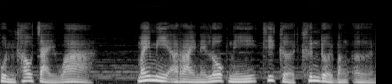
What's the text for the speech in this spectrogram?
คุณเข้าใจว่า ไม่มีอะไรในโลกนี้ที่เกิดขึ้นโดยบังเอิญ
